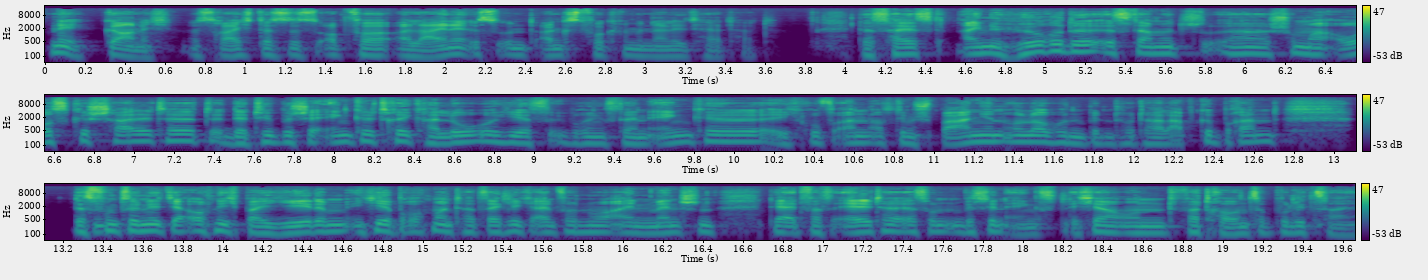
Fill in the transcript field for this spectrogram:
Nee, gar nicht. Es reicht, dass das Opfer alleine ist und Angst vor Kriminalität hat. Das heißt, eine Hürde ist damit äh, schon mal ausgeschaltet. Der typische Enkeltrick, hallo, hier ist übrigens dein Enkel, ich rufe an aus dem Spanienurlaub und bin total abgebrannt. Das funktioniert ja auch nicht bei jedem. Hier braucht man tatsächlich einfach nur einen Menschen, der etwas älter ist und ein bisschen ängstlicher und Vertrauen zur Polizei.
